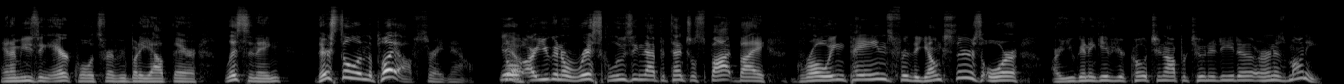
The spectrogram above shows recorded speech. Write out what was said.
and I'm using air quotes for everybody out there listening, they're still in the playoffs right now. So Yeah. are you going to risk losing that potential spot by growing pains for the youngsters or are you going to give your coach an opportunity to earn his money?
